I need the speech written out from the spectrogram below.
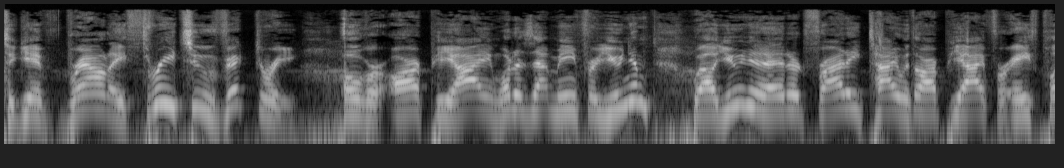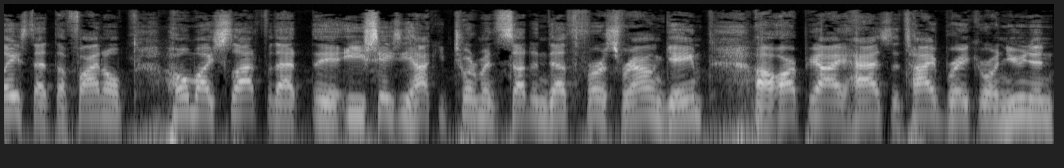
to give Brown a 3-2 victory over RPI. And what does that mean for Union? Well, Union entered Friday tied with RPI for eighth place at the final home ice slot for that uh, ECAC Hockey Tournament sudden death first round game. Uh, RPI has the tiebreaker on Union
